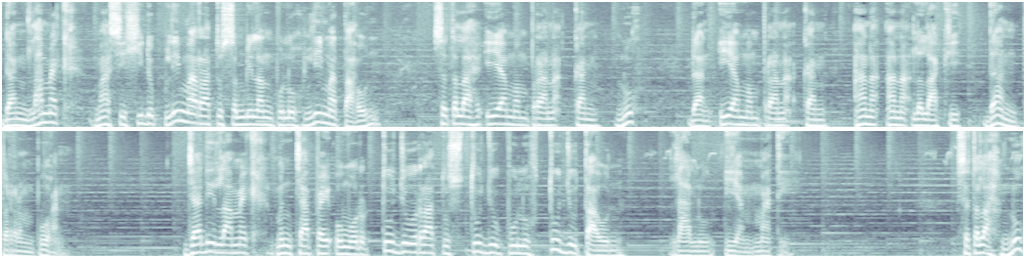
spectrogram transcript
Dan Lamek masih hidup 595 tahun setelah ia memperanakkan Nuh dan ia memperanakkan anak-anak lelaki dan perempuan. Jadi Lamek mencapai umur 777 tahun lalu ia mati. Setelah Nuh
